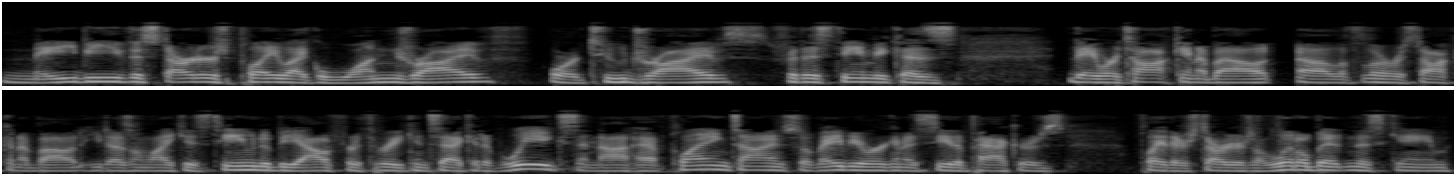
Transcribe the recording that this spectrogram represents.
maybe the starters play like one drive or two drives for this team because they were talking about, uh, LaFleur was talking about he doesn't like his team to be out for three consecutive weeks and not have playing time. So maybe we're going to see the Packers play their starters a little bit in this game.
